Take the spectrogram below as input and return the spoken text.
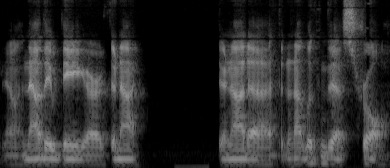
You know now they they are they're not they're not uh they're not looking to that straw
